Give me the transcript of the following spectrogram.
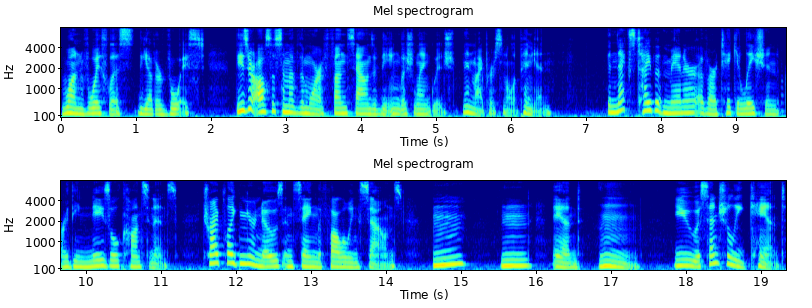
one voiceless, the other voiced. These are also some of the more fun sounds of the English language, in my personal opinion. The next type of manner of articulation are the nasal consonants. Try plugging your nose and saying the following sounds mm, n, and ng. You essentially can't.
